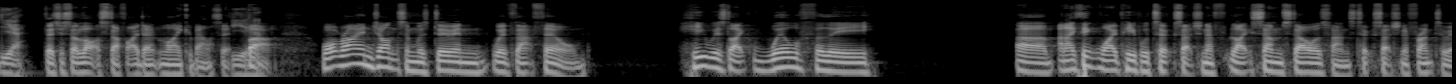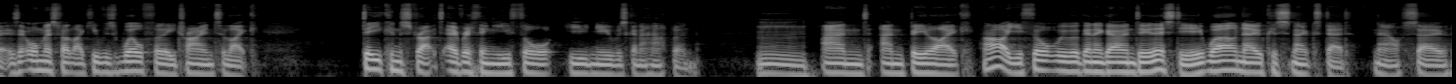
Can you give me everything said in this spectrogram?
Yeah. There's just a lot of stuff I don't like about it. Yeah. But what Rian Johnson was doing with that film, he was like willfully um, and I think why people took such an aff- like some Star Wars fans took such an affront to it is it almost felt like he was willfully trying to like deconstruct everything you thought you knew was going to happen, hmm. and and be like, oh, you thought we were going to go and do this, do you? Well, no, because Snoke's dead now. So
